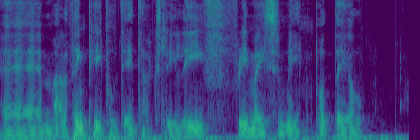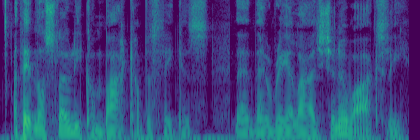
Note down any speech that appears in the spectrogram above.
Um, and I think people did actually leave Freemasonry, but they'll, I think they'll slowly come back, obviously, because they they realise, you know what, actually,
